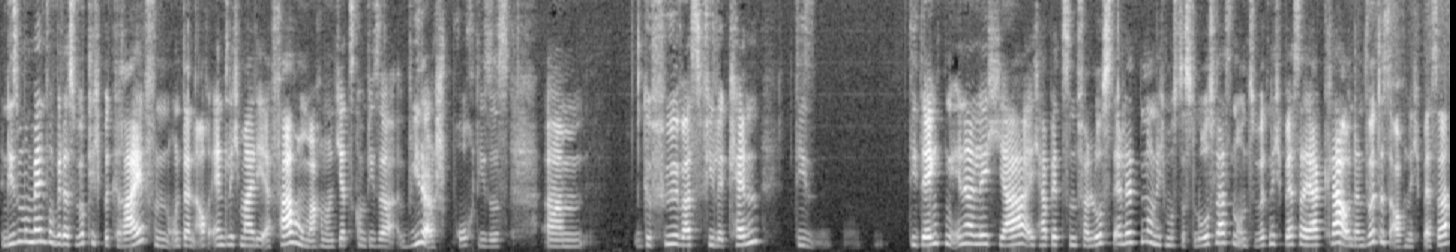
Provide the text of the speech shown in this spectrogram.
In diesem Moment, wo wir das wirklich begreifen und dann auch endlich mal die Erfahrung machen, und jetzt kommt dieser Widerspruch, dieses ähm, Gefühl, was viele kennen, die, die denken innerlich, ja, ich habe jetzt einen Verlust erlitten und ich muss das loslassen und es wird nicht besser. Ja, klar, und dann wird es auch nicht besser.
